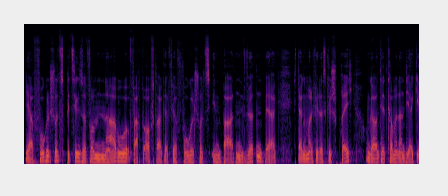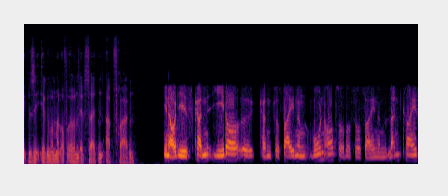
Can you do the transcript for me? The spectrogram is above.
ja, Vogelschutz bzw. vom NABU, Fachbeauftragter für Vogelschutz in Baden-Württemberg. Ich danke mal für das Gespräch und garantiert kann man dann die Ergebnisse irgendwann mal auf euren Webseiten abfragen. Genau, das kann jeder äh, kann für seinen Wohnort oder für seinen Landkreis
